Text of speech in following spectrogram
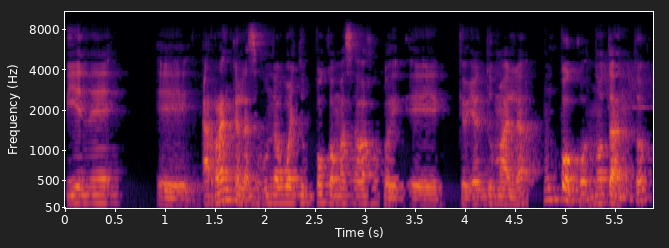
viene, eh, arranca la segunda vuelta un poco más abajo que, eh, un poco, no tanto,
